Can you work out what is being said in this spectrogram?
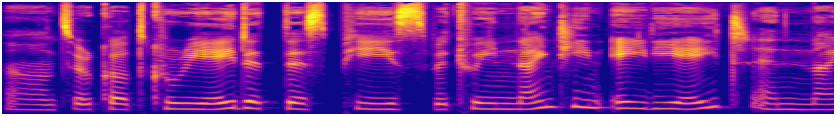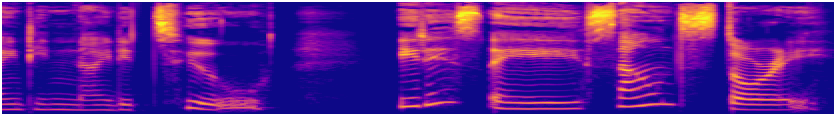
Uh, Turcotte created this piece between 1988 and 1992. It is a sound story.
